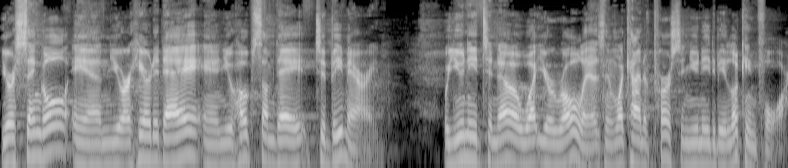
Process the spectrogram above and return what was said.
You're single and you are here today and you hope someday to be married. Well, you need to know what your role is and what kind of person you need to be looking for.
